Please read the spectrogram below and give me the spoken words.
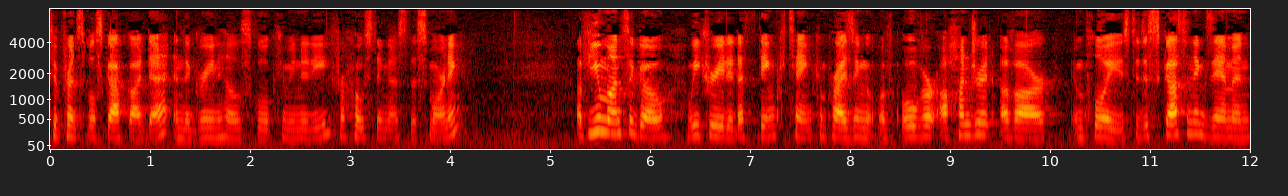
to Principal Scott Gaudet and the Green Hills School community for hosting us this morning. A few months ago, we created a think tank comprising of over 100 of our employees to discuss and examine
